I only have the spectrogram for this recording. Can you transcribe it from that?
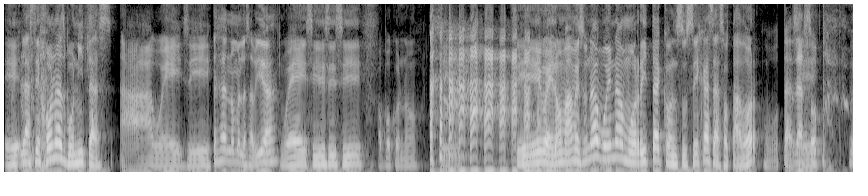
Eh, las cejonas bonitas. Ah, güey, sí. Esa no me la sabía. Güey, sí, sí, sí. ¿A poco no? Sí. Sí, güey, no mames. Una buena morrita con sus cejas de azotador. Puta, La sí. sopa.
